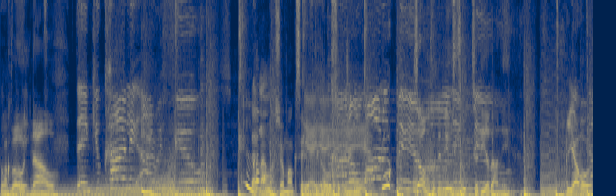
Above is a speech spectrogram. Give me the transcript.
Vote now. Thank you kindly, I refuse. Den haben wir schon mal gesehen Ja, auf der ja, grossen ja, Bühne. ja. Wanna be So, und von den News zurück zu dir, Dani. Jawohl,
